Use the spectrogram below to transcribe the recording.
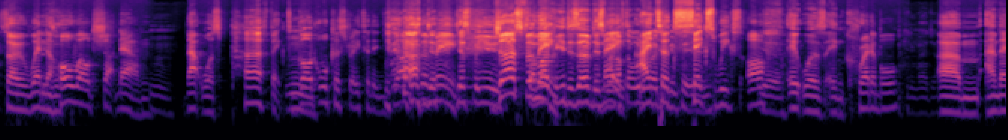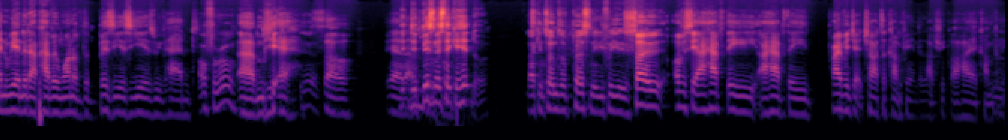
So when the whole world shut down, that was perfect. God orchestrated it just for Just- me. just for you. Just for So, me. Michael, you deserve this, man, after all the I work you've took six in. weeks off. Yeah. It was incredible. Um, and then we ended up having one of the busiest years we've had. Oh, for real? Um, yeah. So, yeah. did did business pretty take a hit though? Like in terms of personally for you? so obviously, I have the I have the private jet charter company and the luxury car hire company.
